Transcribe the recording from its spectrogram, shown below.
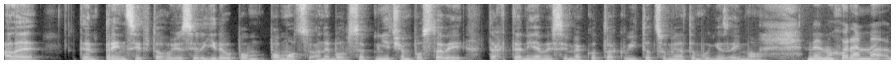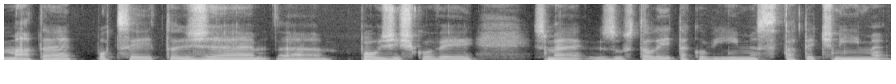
ale ten princip toho, že si lidi jdou pom- pomoct anebo se něčem postaví, tak ten je, myslím, jako takový to, co mě na tom hodně zajímalo. Mimochodem máte pocit, že eh, po Žižkovi jsme zůstali takovým statečným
